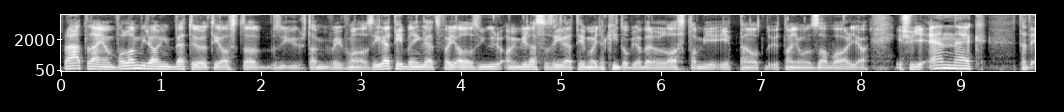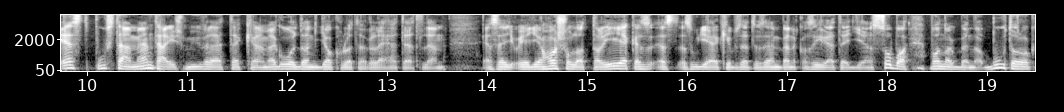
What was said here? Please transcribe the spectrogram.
rátaláljon valamire, ami betölti azt az űrt, ami vagy van az életében, illetve vagy az az űr, ami lesz az életében, hogyha kidobja belőle azt, ami éppen ott őt nagyon zavarja. És ugye ennek, tehát ezt pusztán mentális műveletekkel megoldani gyakorlatilag lehetetlen. Ez egy, egy ilyen hasonlattal éljek, ez, ez, ez úgy elképzelhető az embernek az élet egy ilyen szoba, vannak benne a bútorok,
